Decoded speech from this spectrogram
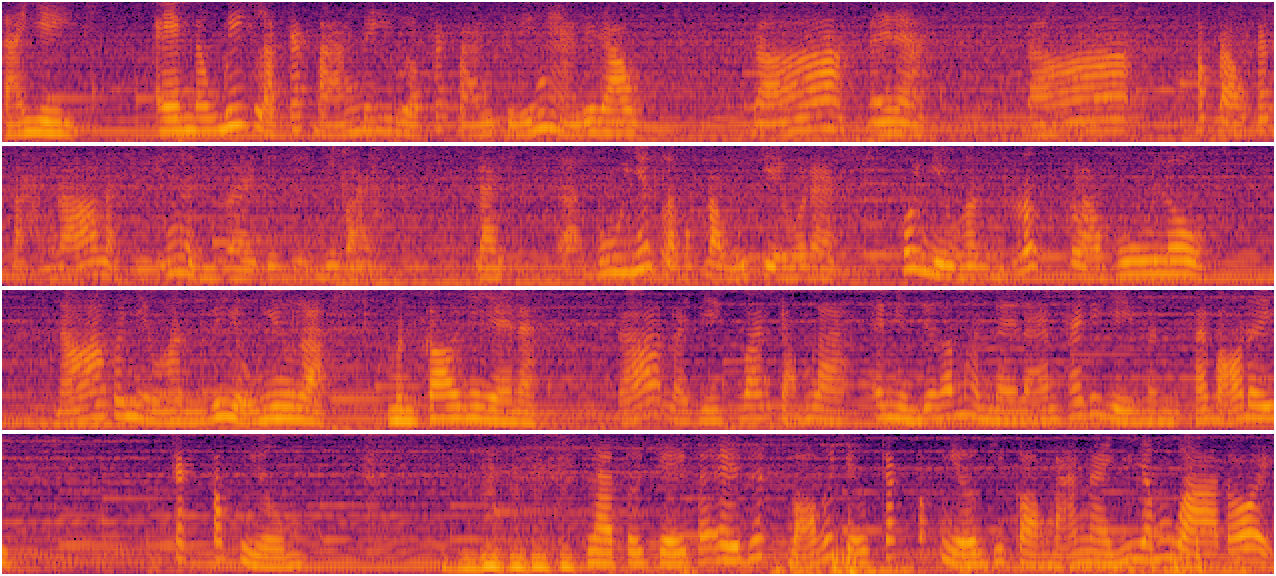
Tại vì em đâu biết là các bạn đi rồi các bạn chuyển hàng đi đâu. Đó, đây nè. Đó, bắt đầu các bạn đó là chuyển hình về cho chị như vậy. Là là vui nhất là bắt đầu buổi chiều rồi nè. Có nhiều hình rất là vui luôn. Đó, có nhiều hình. Ví dụ như là mình coi như vậy nè. Đó, là việc quan trọng là em nhìn cho tấm hình này là em thấy cái gì mình phải bỏ đi. Cắt tóc nhuộm. là tụi chị phải edit bỏ cái chữ cắt tóc nhuộm chỉ còn bạn này với giống quà thôi.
